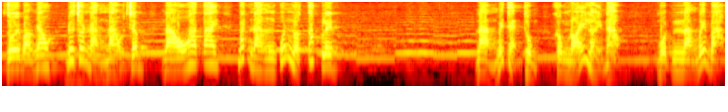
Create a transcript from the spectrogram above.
Rồi bảo nhau đưa cho nàng nào châm, Nào hoa tai, Bắt nàng quấn ngược tóc lên. Nàng mới thẹn thùng, Không nói lời nào. Một nàng mới bảo,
